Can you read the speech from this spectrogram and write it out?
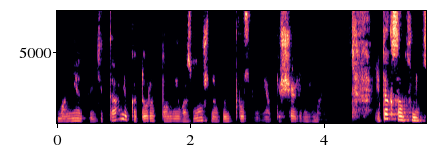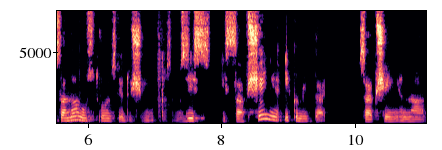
моменты детали, которые вполне возможно вы просто не обращали внимания. Итак, сам функционал устроен следующим образом. Здесь и сообщения, и комментарии. Сообщения, на,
